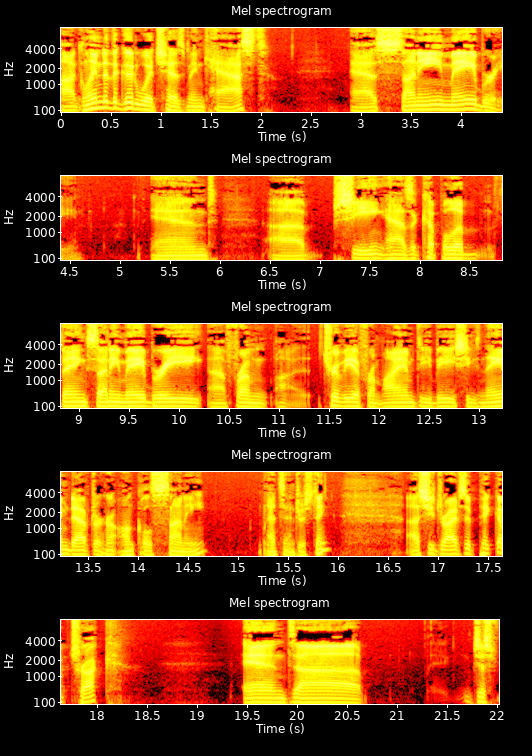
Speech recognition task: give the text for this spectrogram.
Uh, Glinda the Good Witch has been cast as Sunny Mabrey, and uh, she has a couple of things. Sunny Mabrey uh, from uh, trivia from IMDb. She's named after her uncle Sunny. That's interesting. Uh, she drives a pickup truck, and uh, just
